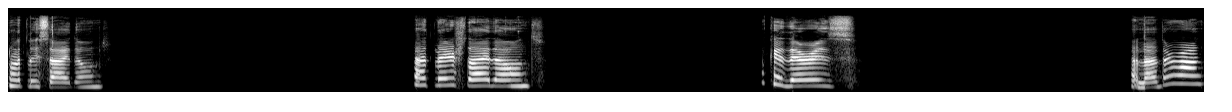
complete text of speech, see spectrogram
At least I don't. At least I don't. Okay, there is another one.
